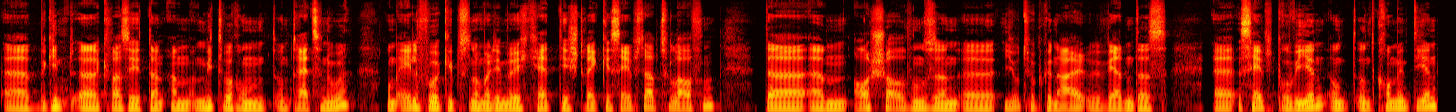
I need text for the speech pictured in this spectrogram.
äh, beginnt äh, quasi dann am Mittwoch um, um 13 Uhr. Um 11 Uhr gibt es nochmal die Möglichkeit, die Strecke selbst abzulaufen. Der ähm, Ausschau auf unseren äh, YouTube-Kanal. Wir werden das äh, selbst probieren und, und kommentieren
